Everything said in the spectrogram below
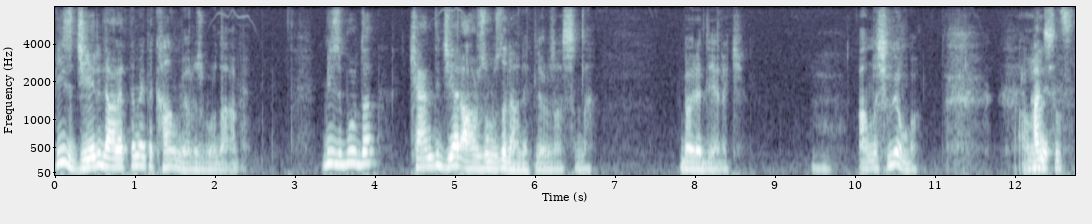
biz ciğeri lanetlemekle kalmıyoruz burada abi. Biz burada kendi ciğer arzumuzda lanetliyoruz aslında. Böyle diyerek. Anlaşılıyor mu bu? Anlaşılsın.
